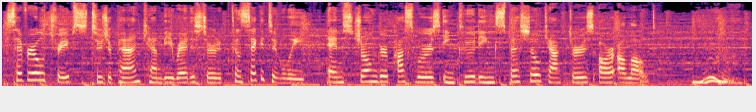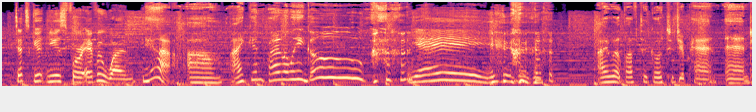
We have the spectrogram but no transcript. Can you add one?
Several trips to Japan can be registered consecutively, and stronger passwords, including special characters, are allowed. That's good news for everyone. Yeah, um, I can finally go. Yay! I would love to go to Japan, and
